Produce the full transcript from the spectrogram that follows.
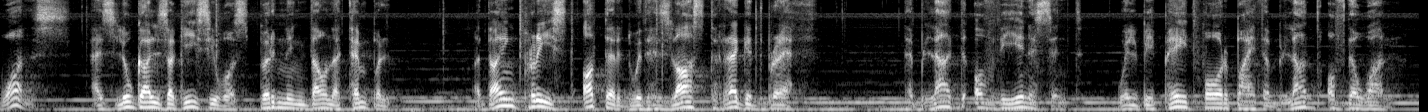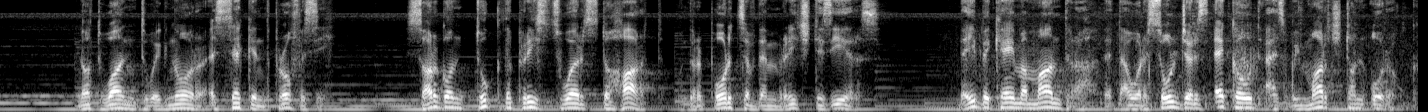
Once, as Lugal Zagisi was burning down a temple, a dying priest uttered with his last ragged breath, The blood of the innocent will be paid for by the blood of the one. Not one to ignore a second prophecy. Sargon took the priest's words to heart when the reports of them reached his ears. They became a mantra that our soldiers echoed as we marched on Uruk.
